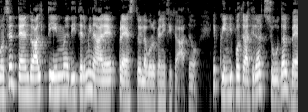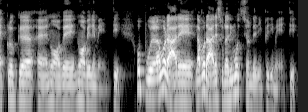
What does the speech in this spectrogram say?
consentendo al team di terminare presto il lavoro pianificato e quindi potrà tirar su dal backlog eh, nuove, nuovi elementi oppure lavorare, lavorare sulla rimozione degli impedimenti.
